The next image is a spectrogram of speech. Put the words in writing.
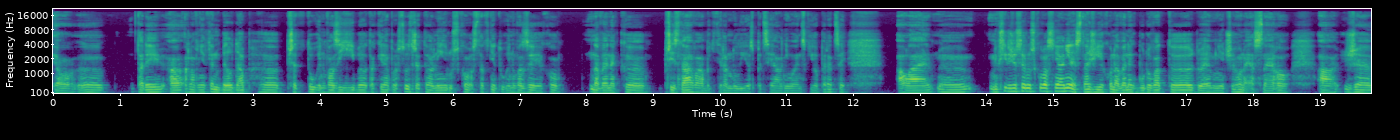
Jo, eh, tady a hlavně ten build-up eh, před tou invazí byl taky naprosto zřetelný. Rusko ostatně tu invazi jako navenek přiznává, byť teda mluví o speciální vojenské operaci, ale e, mně přijde, že se Rusko vlastně ani nesnaží jako navenek budovat e, dojem něčeho nejasného a že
